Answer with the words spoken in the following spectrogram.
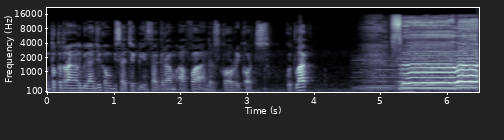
Untuk keterangan lebih lanjut kamu bisa cek di Instagram alpha underscore records. Good luck! Selamat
